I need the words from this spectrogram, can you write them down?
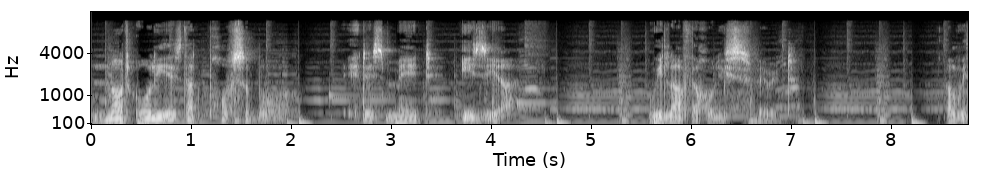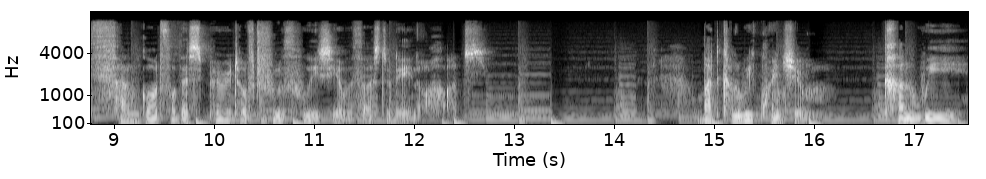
not only is that possible, it is made easier. We love the Holy Spirit. And we thank God for the Spirit of truth who is here with us today in our hearts. But can we quench Him? Can we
